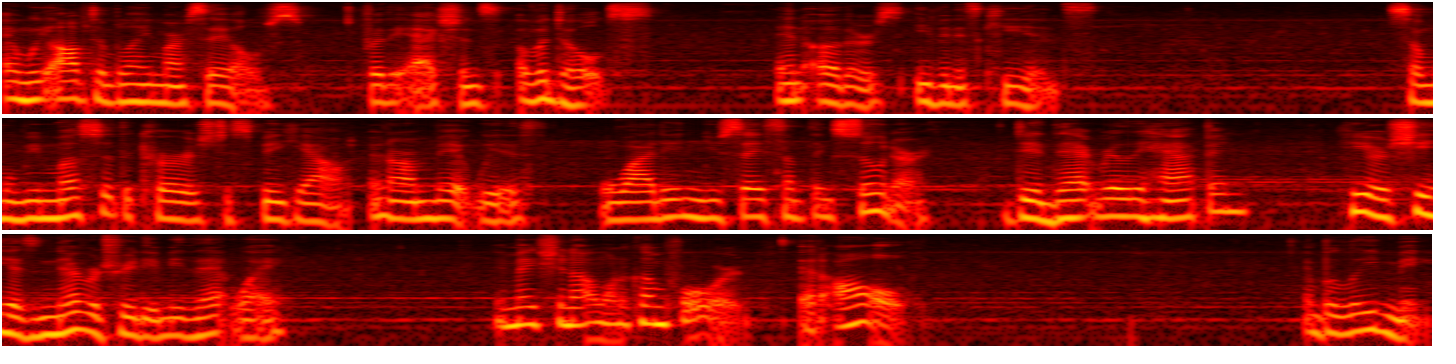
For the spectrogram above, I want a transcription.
And we often blame ourselves for the actions of adults and others, even as kids. So when we muster the courage to speak out and are met with, Why didn't you say something sooner? Did that really happen? He or she has never treated me that way. It makes you not want to come forward at all. And believe me,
